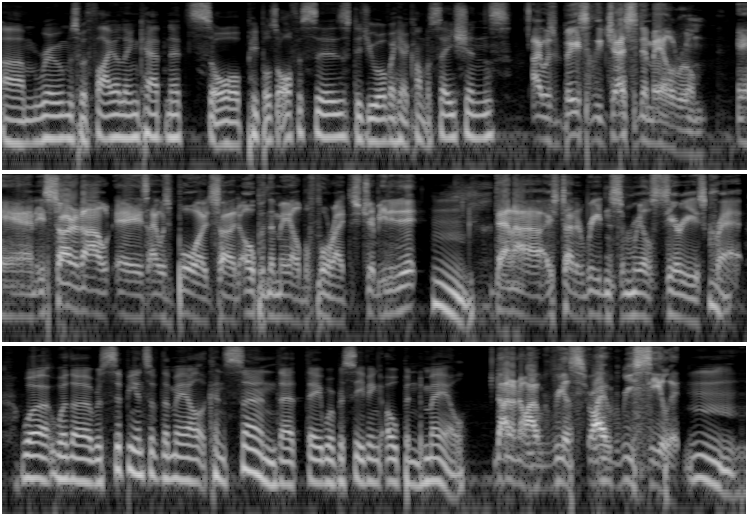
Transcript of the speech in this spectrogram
um, rooms with filing cabinets or people's offices? Did you overhear conversations? I was basically just in the mailroom, and it started out as I was bored, so I'd open the mail before I distributed it. Then I, I started reading some real serious crap. Were were the recipients of the mail concerned that they were receiving opened mail? No, no, no. I would real, I would reseal it. Hmm.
